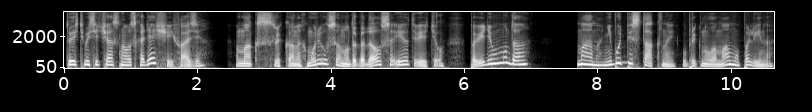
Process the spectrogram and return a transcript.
«То есть вы сейчас на восходящей фазе?» Макс слегка нахмурился, но догадался и ответил. «По-видимому, да». «Мама, не будь бестактной», – упрекнула маму Полина.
